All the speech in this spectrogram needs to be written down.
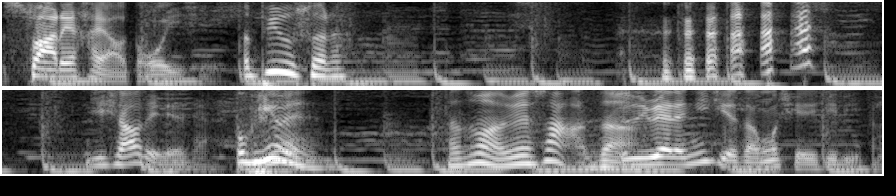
耍的还要多一些。那比如说呢？你晓得的噻。我品为啥子嘛？原来耍啥子啊？原来你介绍我去的一些地方。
